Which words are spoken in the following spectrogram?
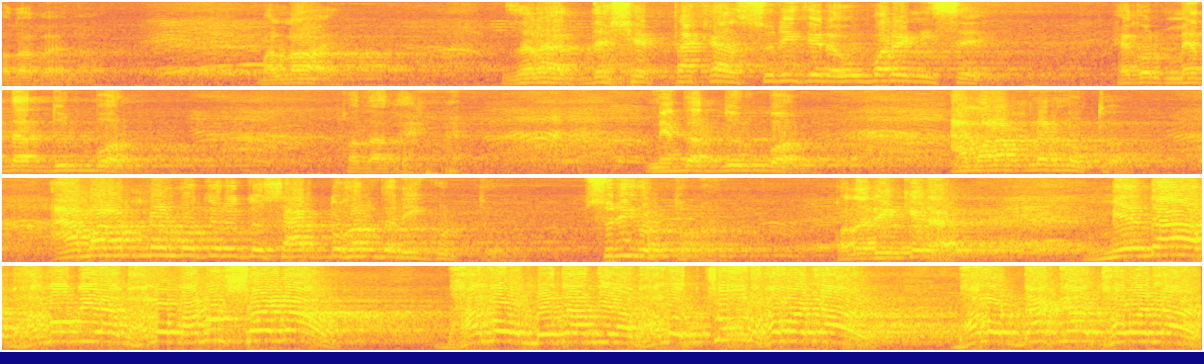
কথা বলে না। ভালো হয়। যারা দেশের টাকা চুরি করে উপরে নিছে এখন মেধা দুর্বল। কথা বলে না। মেধা দুর্বল। আমার আপনার মতো। আমার আপনার মতো তো চার দোকানদারি করতো। চুরি করতো না। কথা রেখে না মেধা ভালো দিয়া ভালো মানুষ হয় না। ভালো মেধা দিয়া ভালো চোর হওয়া যায়। ভালো ডাকাত হওয়া যায়।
